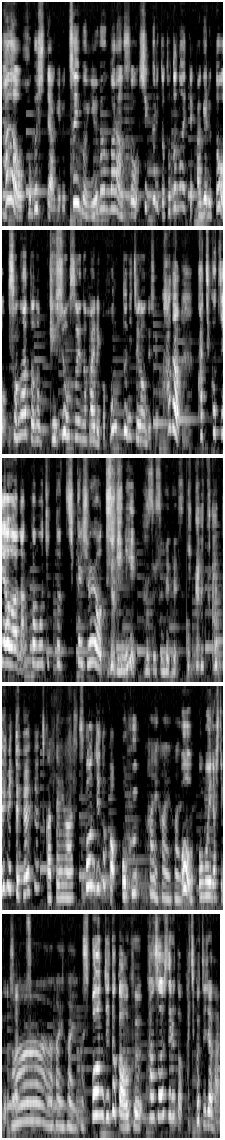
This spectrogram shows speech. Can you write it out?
肌をほぐしてあげる水分油分バランスをしっかりと整えてあげるとその後の化粧水の入りが本当に違うんですよ。肌カチコチやわなんかもうちょっとしっかりしろよって時におすすめです。一回使ってみて。使ってみます。スポンジとかお麩はいはいはい。を思い出してください。ああ、はいはいはい。スポンジとかお麩、乾燥してるとカチコチじゃない。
